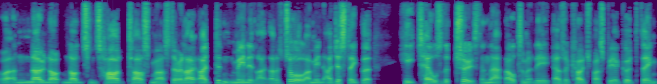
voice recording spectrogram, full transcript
a no nonsense hard taskmaster, and I, I didn't mean it like that at all. I mean, I just think that he tells the truth, and that ultimately, as a coach, must be a good thing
